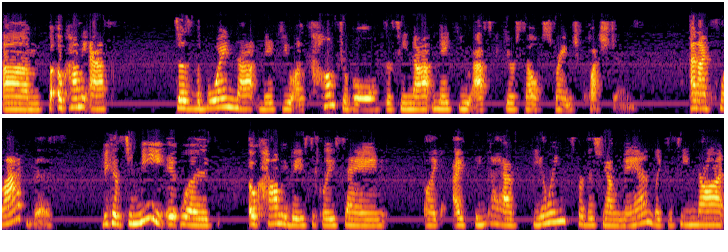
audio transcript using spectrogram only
Um, but Okami asks, does the boy not make you uncomfortable? Does he not make you ask yourself strange questions? And I flagged this because to me it was Okami basically saying, like, I think I have feelings for this young man. Like, does he not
